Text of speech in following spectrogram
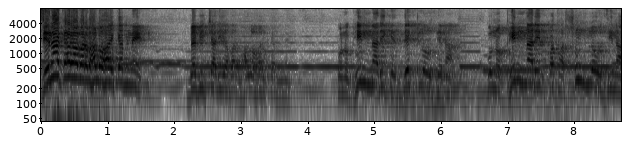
জেনাকার আবার ভালো হয় কেমনে? ব্যবিচারী আবার ভালো হয় কেমনে? কোনো ভিন নারীকে দেখলেও জেনা, কোনো ভিন নারীর কথা শুনলেও জিনা,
